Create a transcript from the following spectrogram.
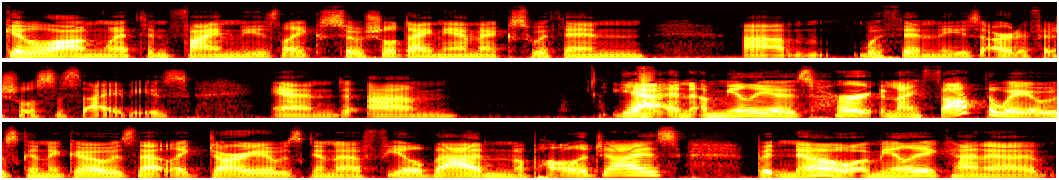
get along with and find these like social dynamics within um within these artificial societies. And um yeah and amelia is hurt and i thought the way it was going to go is that like daria was going to feel bad and apologize but no amelia kind of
